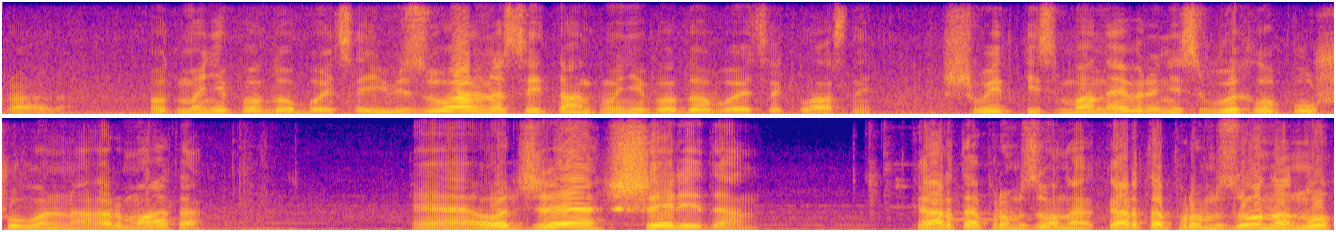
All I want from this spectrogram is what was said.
правда? От мені подобається. І візуально цей танк мені подобається класний. Швидкість, маневреність, вихлопушувальна гармата. Е, отже, Шерідан. Карта промзона. Карта промзона, ну,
